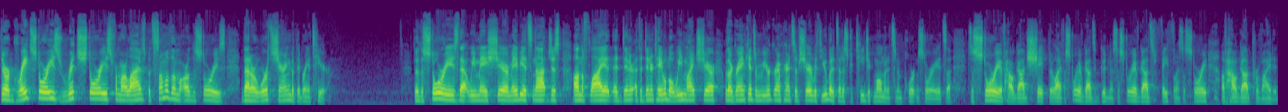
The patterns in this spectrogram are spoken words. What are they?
There are great stories, rich stories from our lives, but some of them are the stories that are worth sharing, but they bring a tear. They're the stories that we may share. Maybe it's not just on the fly at, at, dinner, at the dinner table, but we might share with our grandkids, or maybe your grandparents have shared with you, but it's at a strategic moment. It's an important story. It's a, it's a story of how God shaped their life, a story of God's goodness, a story of God's faithfulness, a story of how God provided.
